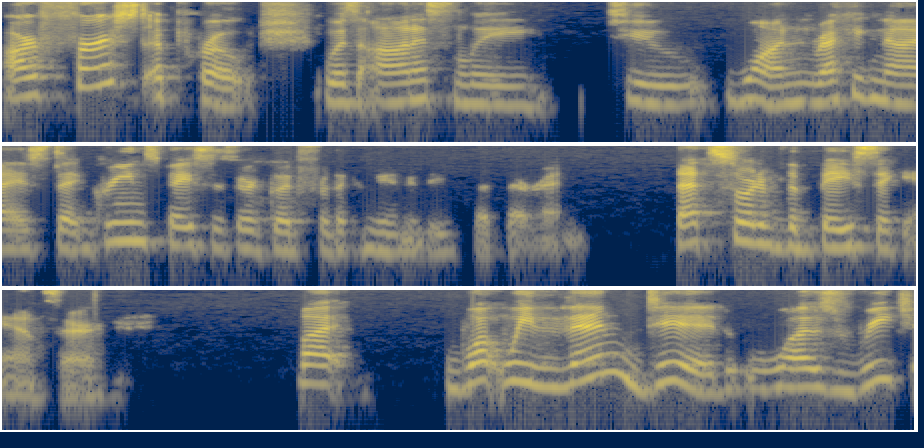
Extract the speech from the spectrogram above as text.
Our first approach was honestly to one, recognize that green spaces are good for the communities that they're in. That's sort of the basic answer. But what we then did was reach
